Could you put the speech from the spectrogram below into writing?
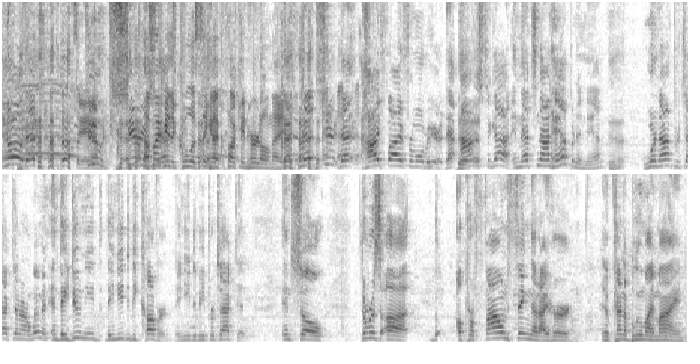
No, that's dude. Seriously, that might be the coolest thing I've fucking heard all night. That's ser- that high five from over here. That honest to God, and that's not happening, man. We're not protecting our women, and they do need they need to be covered. They need to be protected. And so, there was a a profound thing that I heard. It kind of blew my mind.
